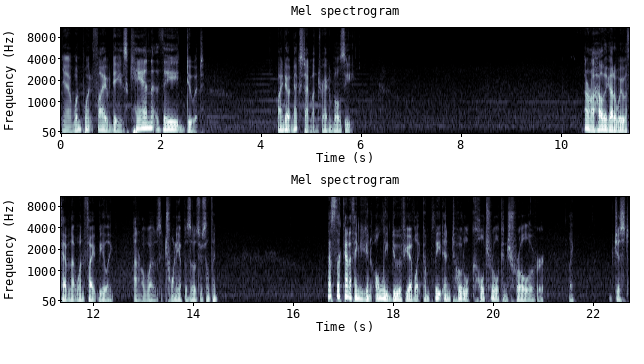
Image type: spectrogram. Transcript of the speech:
Yeah, 1.5 days. Can they do it? Find out next time on Dragon Ball Z. I don't know how they got away with having that one fight be like, I don't know, what was it, 20 episodes or something? That's the kind of thing you can only do if you have like complete and total cultural control over like just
